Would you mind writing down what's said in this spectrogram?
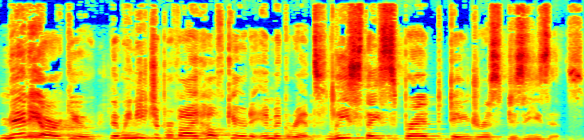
Many argue that we need to provide health care to immigrants, lest they spread dangerous diseases.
